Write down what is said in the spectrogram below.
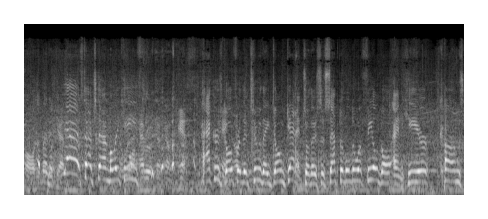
call. yes, touchdown, Malik Heath. Packers go for the two. They don't get it, so they're susceptible to a field goal. And here comes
